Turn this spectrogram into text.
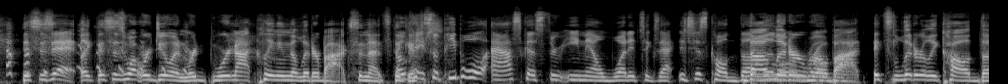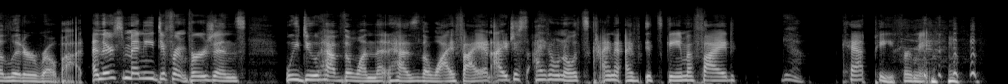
this is it. Like this is what we're doing. We're we're not cleaning the litter box, and that's the Okay, so people will ask us through email what it's exact. It's just called the, the litter robot. It's literally called the litter robot. And there's many different versions. We do have the one that has the Wi-Fi, and I just I don't know. It's kind of it's gamified Yeah. cat pee for me.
